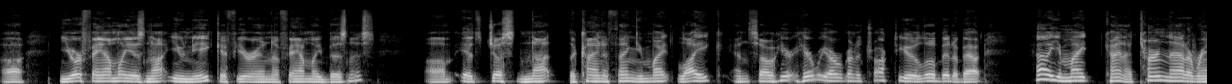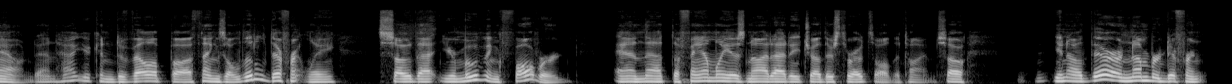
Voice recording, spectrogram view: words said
uh, your family is not unique if you're in a family business. Um, it's just not the kind of thing you might like. And so here, here we are. We're going to talk to you a little bit about how you might kind of turn that around and how you can develop uh, things a little differently so that you're moving forward and that the family is not at each other's throats all the time. So you know, there are a number of different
